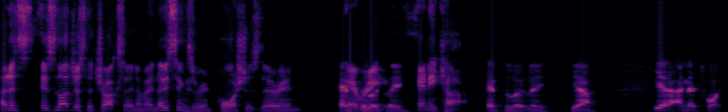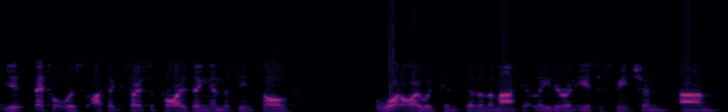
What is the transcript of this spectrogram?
and it's it's not just the truck scene. I mean, these things are in Porsches. They're in Absolutely. every any car. Absolutely, yeah, yeah, and that's what you that's what was I think so surprising in the sense of what I would consider the market leader in air suspension. Um,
